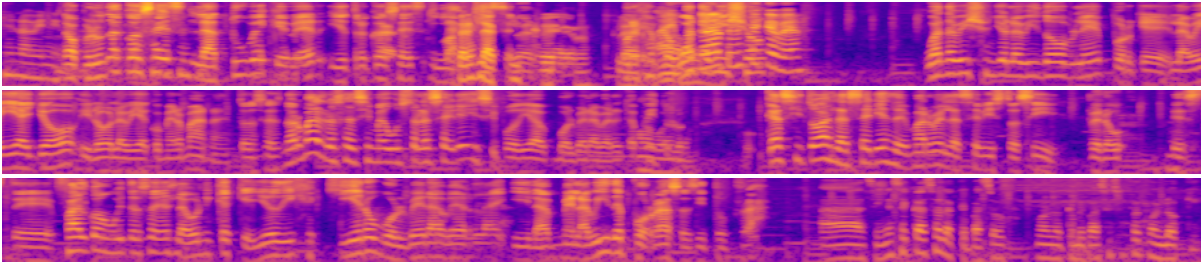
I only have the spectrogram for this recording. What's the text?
Yo no vi ninguna. No, pero una cosa es la tuve que ver y otra cosa es la Otra es la quise quise ver. ver, claro. ejemplo, Ay, ¿por qué la WandaVision- tuviste que ver? WandaVision yo la vi doble porque la veía yo y luego la veía con mi hermana. Entonces, normal, o sea, sí me gustó la serie y sí podía volver a ver el Ah, capítulo. bueno. Casi todas las series de Marvel las he visto así, pero este Falcon Winter Soldier es la única que yo dije quiero volver a verla y la, me la vi de porrazo, así tú, ¡fra! Ah, sí, en ese caso lo que pasó, con lo que me pasó eso fue con Loki.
